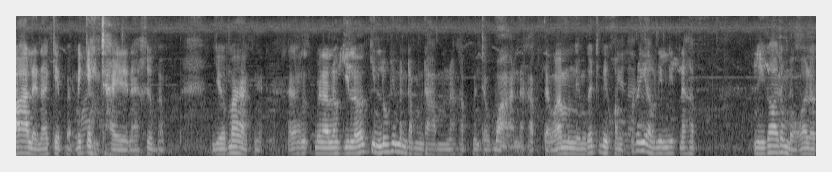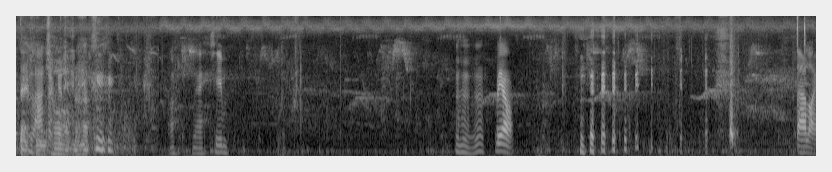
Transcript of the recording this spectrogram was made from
บ้านเลยนะ เก็บแบบไม่เกรงใจเลยนะ คือแบบเยอะมากเนี่ยแล้วเวลาเรากินเราก็กินลูกที่มันดำๆนะครับ มันจะหวานนะครับ แต่ว่ามันมันก็จะมีความเปรี้ยวนิดๆนะครับอันนี้ก็ต้องบอกว่าแล้วแต่คนชอบนะครับอะไหนชิมอื้อหือเปรี้ยว ตาอร่อย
